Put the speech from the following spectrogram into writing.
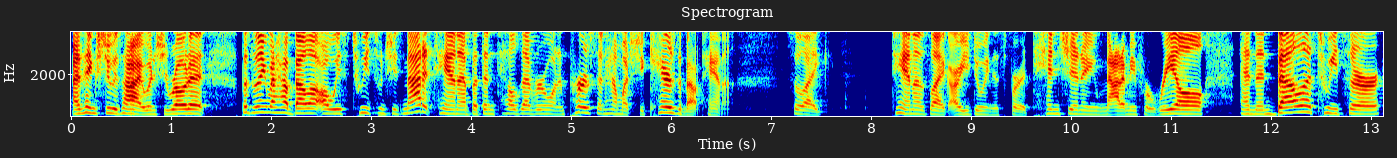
I think she was high when she wrote it, but something about how Bella always tweets when she's mad at Tana, but then tells everyone in person how much she cares about Tana. So like Tana's like, "Are you doing this for attention? Are you mad at me for real?" And then Bella tweets her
